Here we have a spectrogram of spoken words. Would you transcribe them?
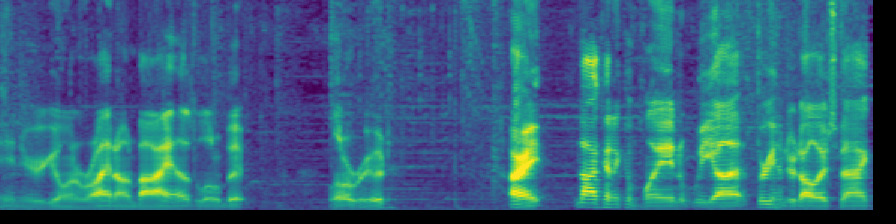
And you're going right on by. That was a little bit, a little rude. Alright, not going to complain. We got $300 back.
